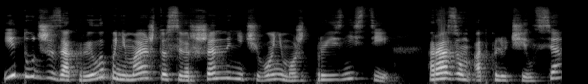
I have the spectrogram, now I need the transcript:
и тут же закрыла, понимая, что совершенно ничего не может произнести. Разум отключился,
